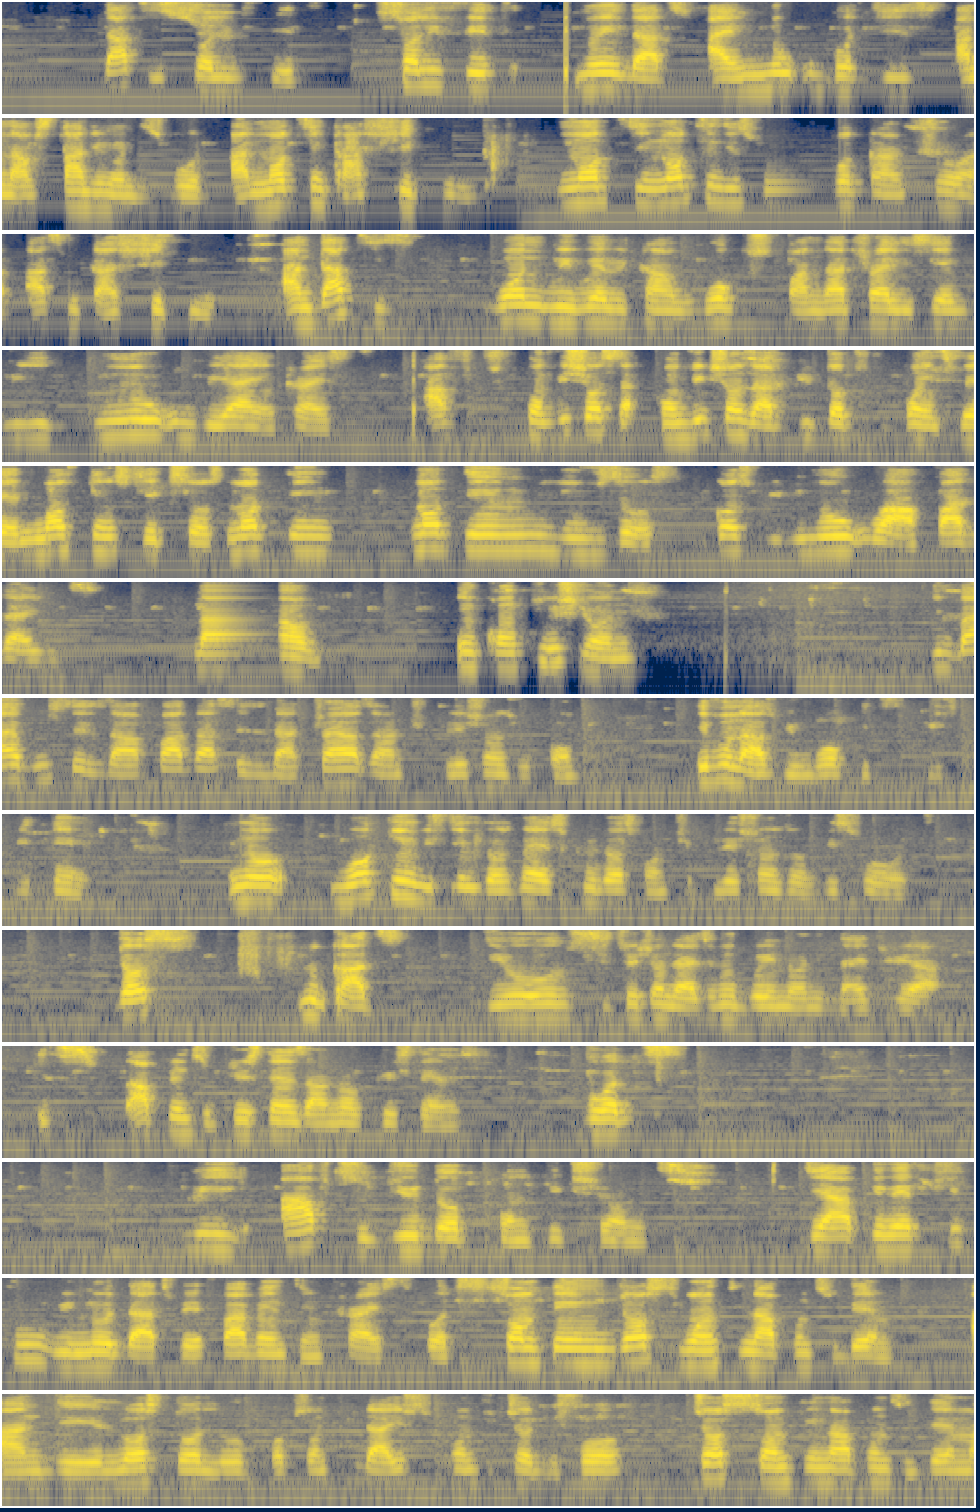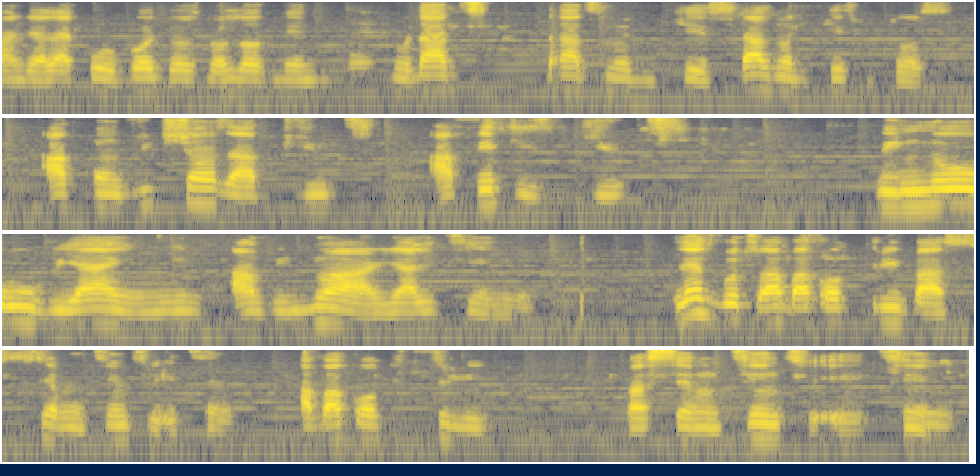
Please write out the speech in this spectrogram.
That is solid faith. Solid faith knowing that i know who god is and i'm standing on this word and nothing can shake me. Nothing nothing this world can throw as me can shake me. And that is one way where we can walk supernaturally say we know who we are in christ. Our convictions convictions are built up to point where nothing shakes us nothing nothing moves us because we know who our Father is. Now, in conclusion, the Bible says that our Father says that trials and tribulations will come, even as we walk with, with, with Him. You know, walking with Him does not exclude us from tribulations of this world. Just look at the whole situation that is even going on in Nigeria. It's happening to Christians and non Christians. But we have to build up convictions. There, there were people we know that were fervent in Christ, but something, just one thing happened to them and they lost all hope. Or some people that used to come to church before, just something happened to them and they're like, oh, God does not love me anymore. No, that's that's not the case. That's not the case with us. Our convictions are built, our faith is built. We know who we are in Him and we know our reality in Him. Let's go to Habakkuk 3, verse 17 to 18. Habakkuk 3, verse 17 to 18.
